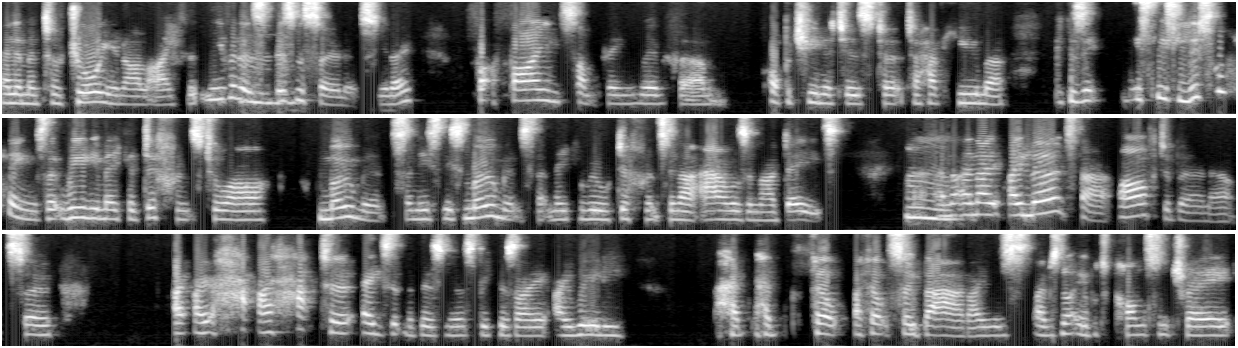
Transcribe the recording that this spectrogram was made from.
element of joy in our life even as mm-hmm. business owners you know. F- find something with um, opportunities to, to have humor because it, it's these little things that really make a difference to our moments and it's these moments that make a real difference in our hours and our days mm. and, and I, I learned that after burnout so I, I, I had to exit the business because I, I really had, had felt I felt so bad. I was I was not able to concentrate.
